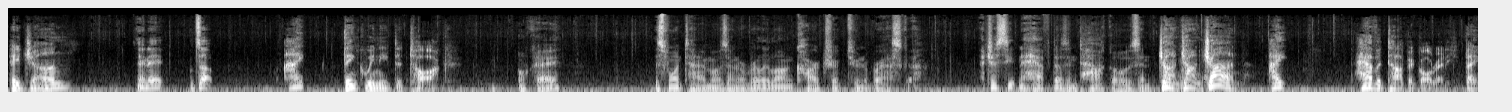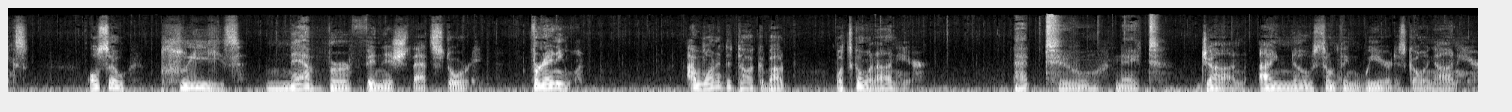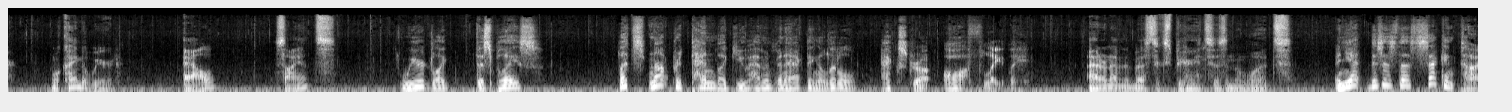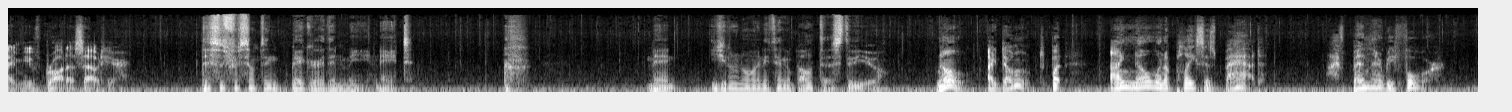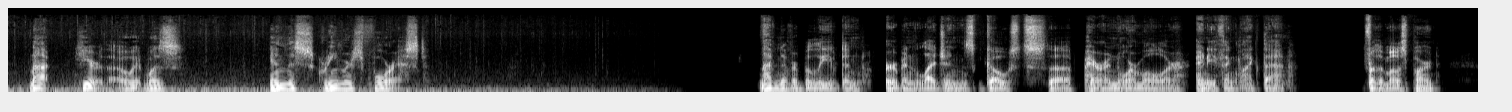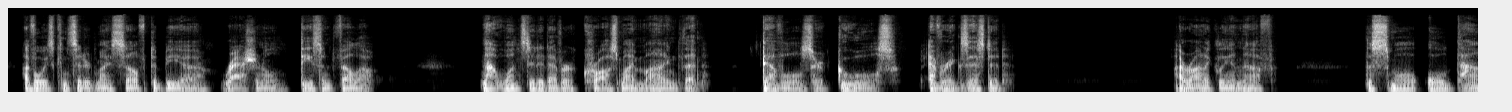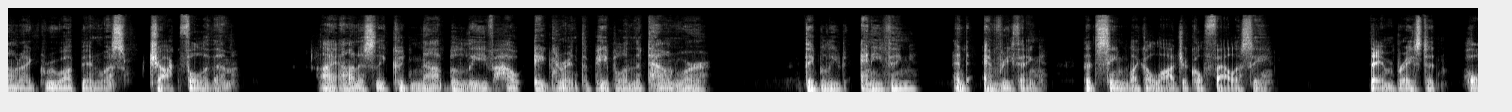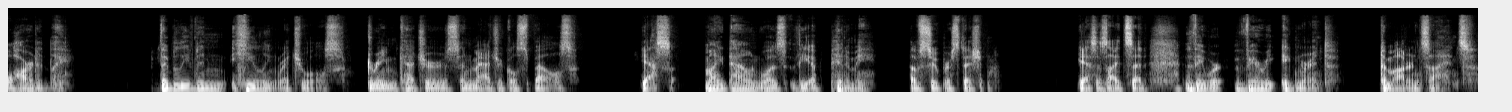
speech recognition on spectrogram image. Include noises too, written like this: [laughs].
Hey, John, Hey, Nate, what's up? I think we need to talk. Okay. This one time I was on a really long car trip to Nebraska. I just eaten a half dozen tacos and John, John, John, I have a topic already. Thanks. Also, please never finish that story for anyone. I wanted to talk about what's going on here. at two, Nate. John, I know something weird is going on here. What kind of weird? Al? Science? Weird like this place? Let's not pretend like you haven't been acting a little extra off lately. I don't have the best experiences in the woods. And yet, this is the second time you've brought us out here. This is for something bigger than me, Nate. [laughs] Man, you don't know anything about this, do you? No, I don't. But I know when a place is bad. I've been there before. Not here, though. It was in the Screamer's Forest. I've never believed in urban legends, ghosts, the paranormal, or anything like that. For the most part, I've always considered myself to be a rational, decent fellow. Not once did it ever cross my mind that devils or ghouls ever existed. Ironically enough, the small old town I grew up in was chock full of them. I honestly could not believe how ignorant the people in the town were. They believed anything and everything that seemed like a logical fallacy. They embraced it wholeheartedly. They believed in healing rituals, dream catchers, and magical spells. Yes, my town was the epitome of superstition. Yes, as I'd said, they were very ignorant to modern science.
